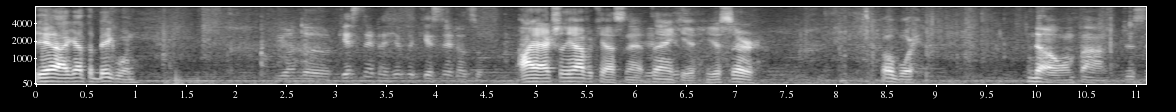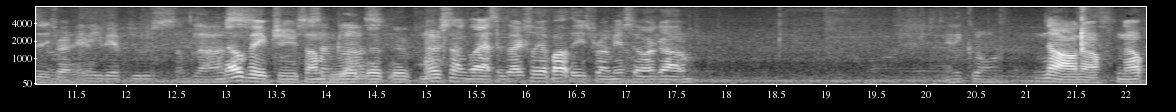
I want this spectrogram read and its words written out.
Yeah, I got the big one. You want the guest net? I have the guest net also. I actually have a cast net. Yeah, Thank you. Yes, sir. Oh boy. No, I'm fine. Just these right here. Any vape juice, some glass. No vape juice. I'm Sunglass. Nope, nope, nope. No sunglasses. Actually, I bought these from you, so I got them. Any crown. No, no, nope.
